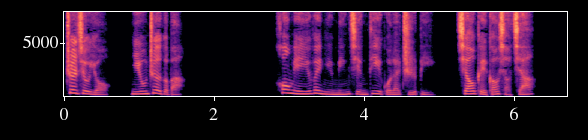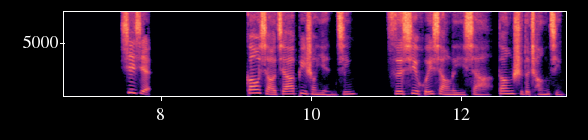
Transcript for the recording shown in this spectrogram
这就有。你用这个吧。后面一位女民警递过来纸笔，交给高小佳。谢谢。高小佳闭上眼睛，仔细回想了一下当时的场景。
